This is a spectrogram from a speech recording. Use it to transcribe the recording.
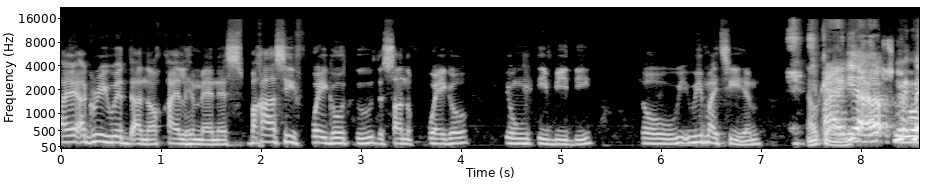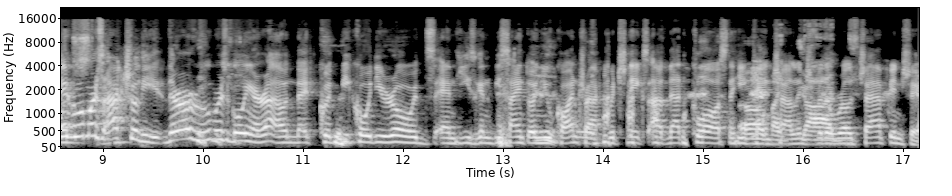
I agree with ano Kyle Jimenez. Baka si Fuego 2, the son of Fuego, yung TBD. So we, we might see him. Okay. Yeah, uh, may, may rumors actually. There are rumors going around that could be Cody Rhodes and he's going to be signed to a new contract, which takes out that clause that he Oh can my challenge God. for the world championship.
